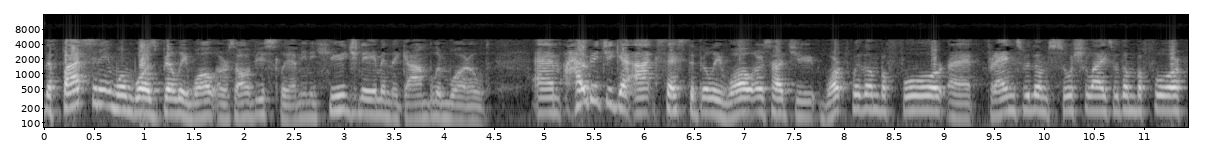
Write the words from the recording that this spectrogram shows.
the fascinating one was Billy Walters. Obviously, I mean, a huge name in the gambling world. Um, how did you get access to Billy Walters? Had you worked with him before, uh, friends with him, socialised with him before,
